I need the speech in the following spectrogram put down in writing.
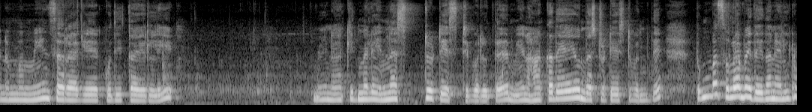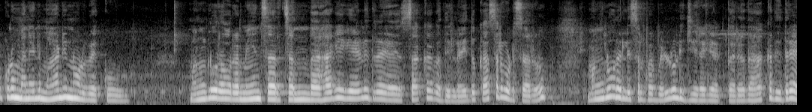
ನಮ್ಮ ಮೀನು ಸಾರಾಗೆ ಕುದೀತಾ ಇರಲಿ. ಮೀನು ಹಾಕಿದ ಮೇಲೆ ಇನ್ನಷ್ಟು ಟೇಸ್ಟ್ ಬರುತ್ತೆ. ಮೀನು ಹಾಕೋದೇ ಒಂದಷ್ಟು ಟೇಸ್ಟ್ ಬಂದಿದೆ. ತುಂಬ ಸುಲಭ ಇದೆ. ಇದನ್ನು ಎಲ್ಲರೂ ಕೂಡ ಮನೇಲಿ ಮಾಡಿ ನೋಡಬೇಕು. ಮಂಗಳೂರವರ ಮೀನು ಸಾರು ಚಂದ. ಹಾಗೆ ಹೇಳಿದರೆ ಸಾಕಾಗೋದಿಲ್ಲ. ಇದು ಕಾಸರಗೋಡು ಸಾರು. ಮಂಗಳೂರಲ್ಲಿ ಸ್ವಲ್ಪ ಬೆಳ್ಳುಳ್ಳಿ ಜೀರಿಗೆ ಹಾಕ್ತಾರೆ. ಅದು ಹಾಕದಿದ್ದರೆ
